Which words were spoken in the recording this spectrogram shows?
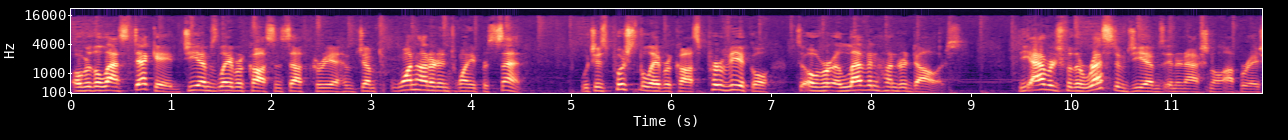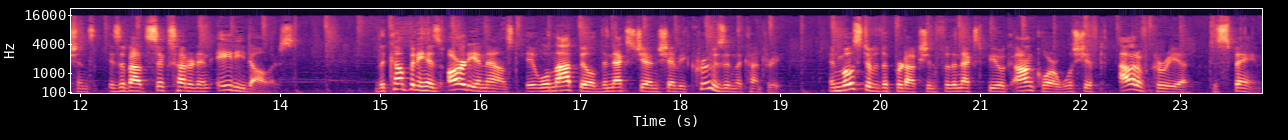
Over the last decade, GM's labor costs in South Korea have jumped 120%, which has pushed the labor cost per vehicle to over $1,100. The average for the rest of GM's international operations is about $680. The company has already announced it will not build the next gen Chevy Cruze in the country, and most of the production for the next Buick Encore will shift out of Korea to Spain.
